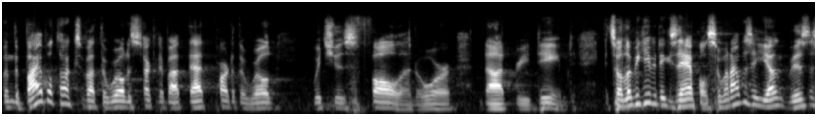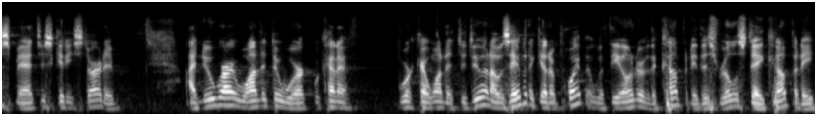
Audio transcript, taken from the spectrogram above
when the Bible talks about the world, it's talking about that part of the world which is fallen or not redeemed. And so let me give you an example. So when I was a young businessman just getting started, I knew where I wanted to work, what kind of work I wanted to do, and I was able to get an appointment with the owner of the company, this real estate company.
